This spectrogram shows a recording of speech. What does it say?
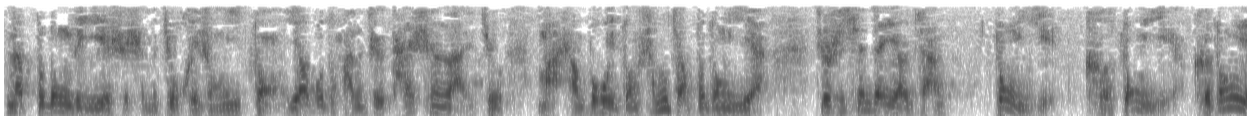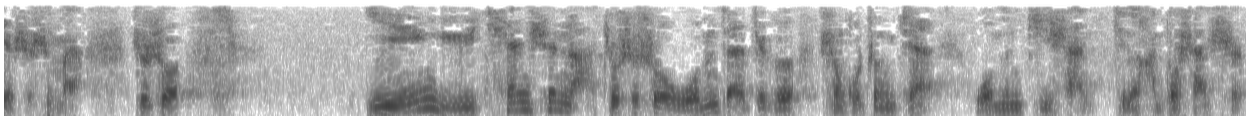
那不动的业是什么？就会容易动。要不的话呢，这个太深了，就马上不会动。什么叫不动业？就是现在要讲。动也可动也，可动也是什么呀？就是说，隐于天生呐，就是说我们在这个生活中间，我们积善积了很多善事，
